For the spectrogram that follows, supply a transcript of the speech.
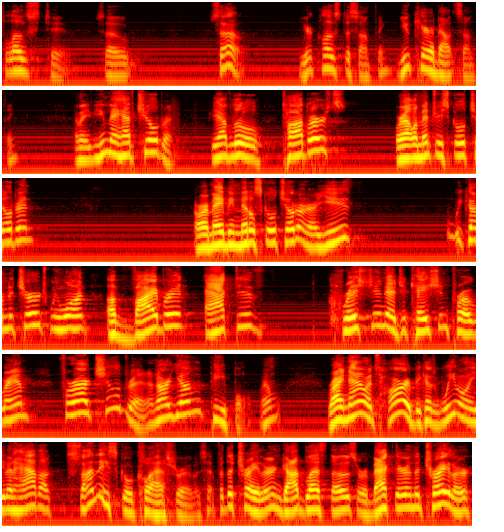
close to. So, so you're close to something. You care about something. I mean, you may have children. If you have little toddlers or elementary school children, or maybe middle school children or youth, we come to church. We want a vibrant, active Christian education program for our children and our young people. Well, right now it's hard because we don't even have a Sunday school classroom except for the trailer, and God bless those who are back there in the trailer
